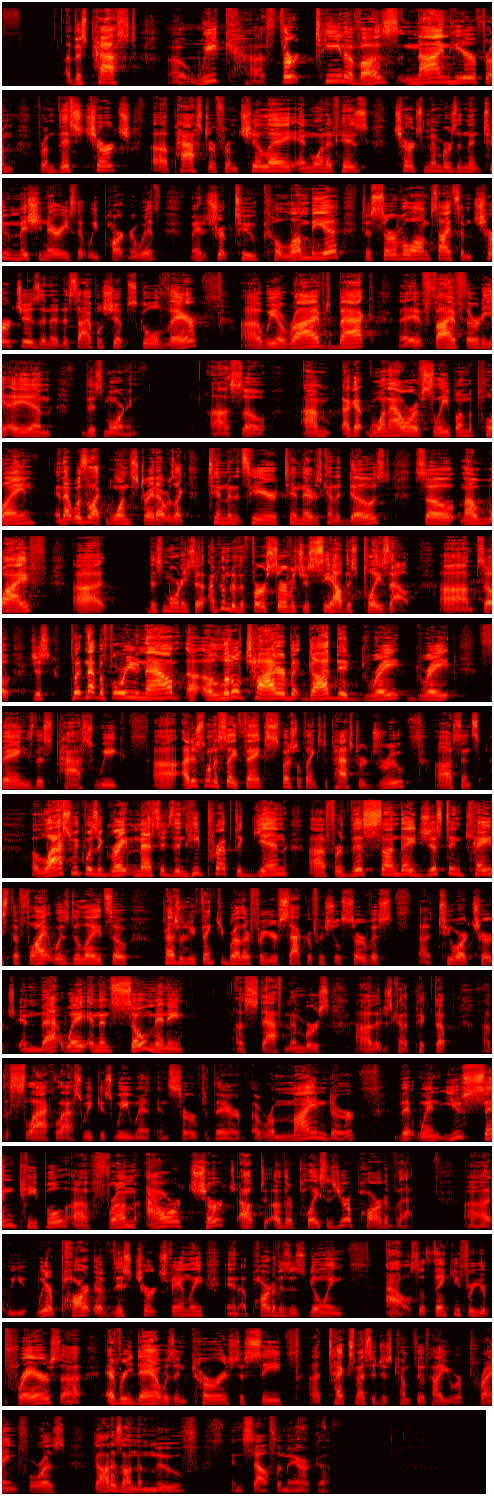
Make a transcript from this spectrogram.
Uh, this past uh, week. Uh, 13 of us, nine here from, from this church, a pastor from Chile and one of his church members, and then two missionaries that we partner with, made a trip to Colombia to serve alongside some churches and a discipleship school there. Uh, we arrived back at 5.30 a.m. this morning. Uh, so I'm, I got one hour of sleep on the plane, and that was like one straight hour. It was like 10 minutes here, 10 there, just kind of dozed. So my wife, uh, this morning said, I'm coming to the first service just see how this plays out. Um, so just putting that before you now. Uh, a little tired, but God did great, great things this past week. Uh, I just want to say thanks, special thanks to Pastor Drew, uh, since. Uh, last week was a great message. Then he prepped again uh, for this Sunday just in case the flight was delayed. So, Pastor Drew, thank you, brother, for your sacrificial service uh, to our church in that way. And then so many uh, staff members uh, that just kind of picked up uh, the slack last week as we went and served there. A reminder that when you send people uh, from our church out to other places, you're a part of that. Uh, we, we, are part of this church family, and a part of us is going out. So thank you for your prayers. Uh, every day I was encouraged to see text messages come through of how you were praying for us. God is on the move in South America.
